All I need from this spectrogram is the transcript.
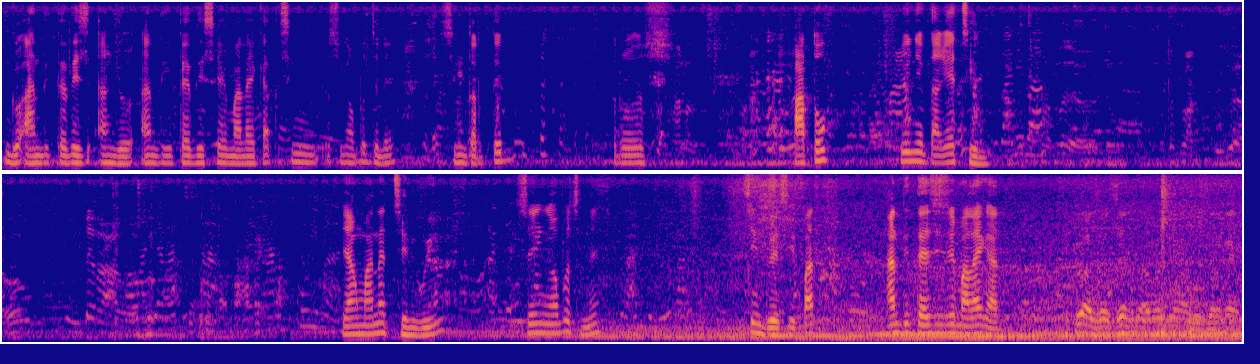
nggo antitesis anggo antitesis malaikat sing sing apa jenenge sing tertib terus patuh kuwi nyiptake jin yang mana jin kuwi sing apa jenenge sing duwe sifat antitesis malaikat itu Azazal apa sih Azazal kayak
